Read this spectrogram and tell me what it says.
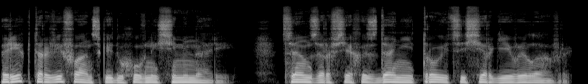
ректор Вифанской духовной семинарии, цензор всех изданий Троицы Сергиевой Лавры,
